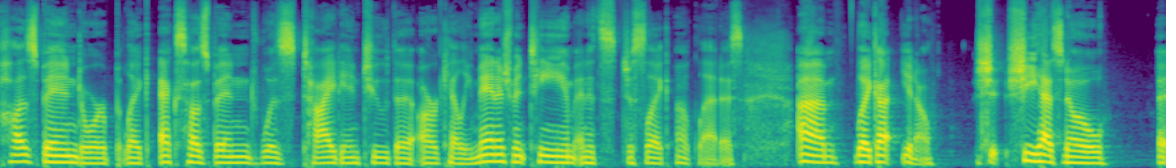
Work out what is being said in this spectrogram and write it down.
husband or like ex-husband was tied into the R. Kelly management team and it's just like oh Gladys. Um like I you know she, she has no uh,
